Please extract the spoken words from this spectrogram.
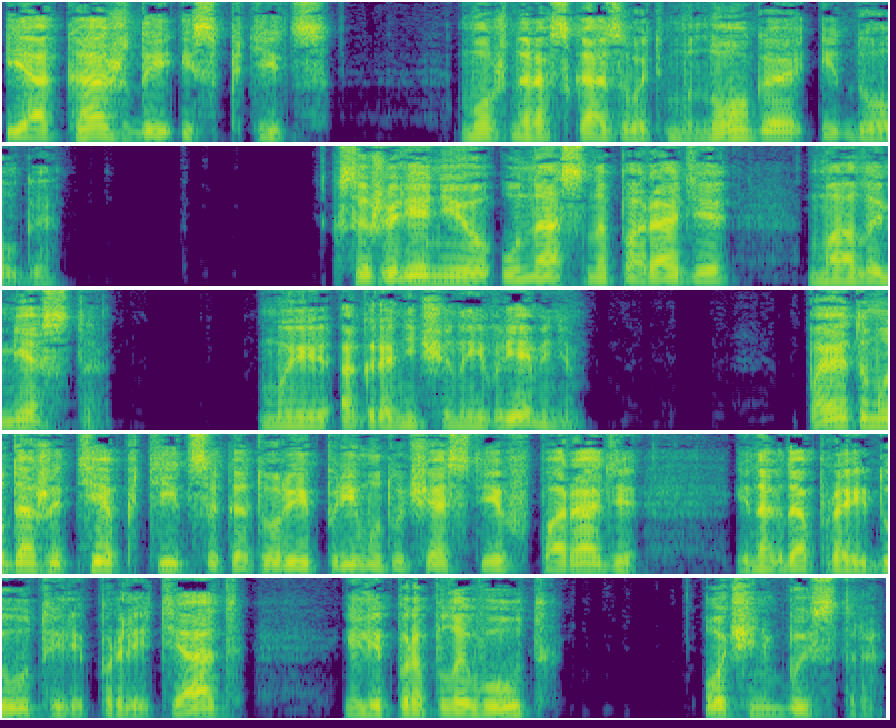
И о каждой из птиц можно рассказывать много и долго. К сожалению, у нас на параде мало места. Мы ограничены временем. Поэтому даже те птицы, которые примут участие в параде, иногда пройдут или пролетят, или проплывут очень быстро.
